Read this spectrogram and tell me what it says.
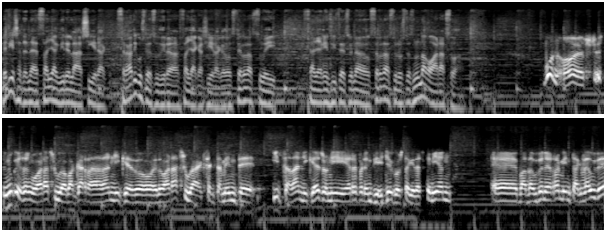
Beti esaten da zailak direla hasierak. Zergatik uste zu direla zailak hasierak edo zer da zuei zailak egin zitzaizuna edo zer da zure ustez nun dago arazoa. Bueno, ez, nuke izango arazua bakarra danik edo edo arazua exactamente hitza danik ez, honi erreferentia itxeko, ez dakit, azkenian e, ba, dauden erramientak daude,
